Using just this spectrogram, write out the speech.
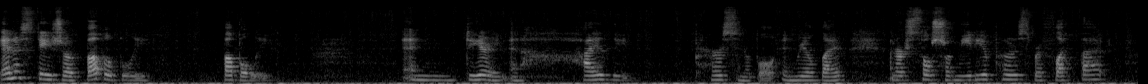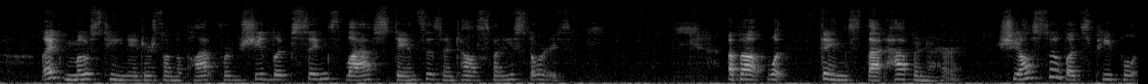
Anastasia bubbly, bubbly, endearing, and highly personable in real life, and her social media posts reflect that. Like most teenagers on the platform, she lip syncs, laughs, dances, and tells funny stories about what things that happen to her. She also lets people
